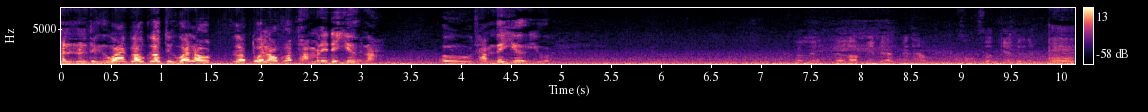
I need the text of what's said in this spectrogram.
มันมันถือว่าเราเราถือว่าเราเราตัวเราก็ทำอะไรได้เยอะนะเออทำได้เยอะอยู่แล้วเลยแล้วเราไม่เลือกไม่ทำของสดเยอะเลยนะ เออ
